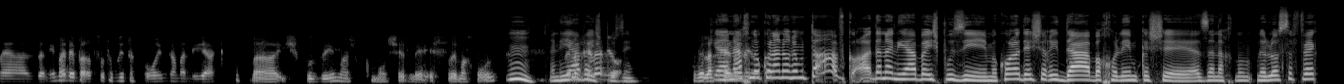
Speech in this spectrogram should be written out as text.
מהזנים האלה. בארצות הברית אנחנו רואים גם עלייה קצת באשפוזים, משהו כמו של 20 אחוז. Mm, עלייה באשפוזים. כי אנחנו אני... כולנו אומרים, טוב, כל עוד אין עלייה באשפוזים, כל עוד יש ירידה בחולים קשה, אז אנחנו ללא ספק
